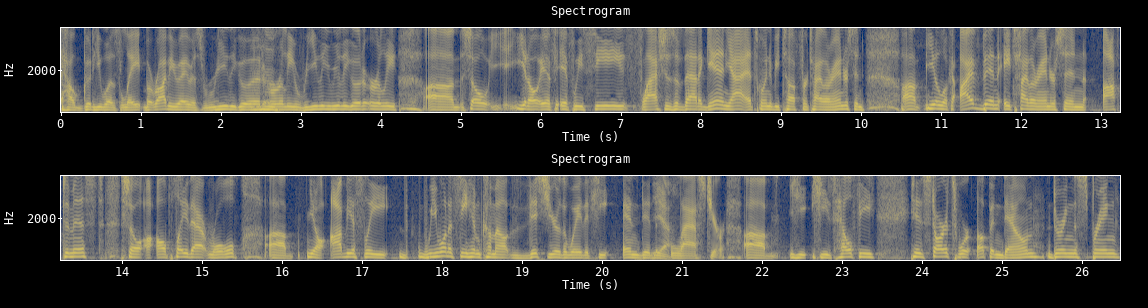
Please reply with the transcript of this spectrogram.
how good he was late, but Robbie Ray was really good early, really really good early. Um, so you know, if if we see flashes of that again, yeah, it's going to be tough for Tyler Anderson. Um, you know, look, I've been a Tyler Anderson optimist, so I'll play that role. Uh, you know, obviously, we want to see him come out this year the way that he ended Yeah. last year. Um, he, he's healthy. His starts were up and down during the spring,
